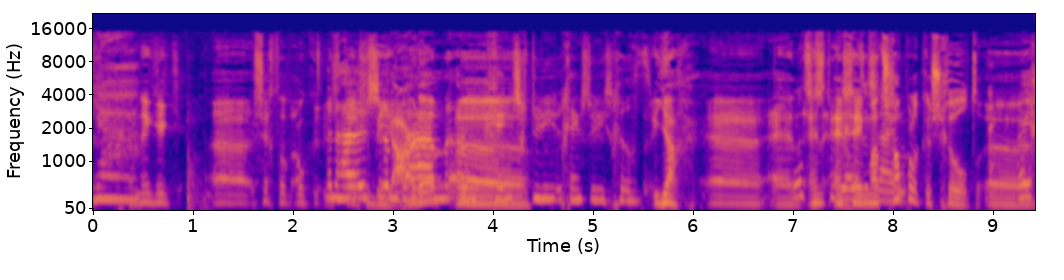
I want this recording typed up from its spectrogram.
Ja. Dan denk ik, eh, zeg dat ook Een huis, tegen een bejaarden. baan, Eh, geen, studie, geen studieschuld. Ja, eh, en, en, geen zijn- maatschappelijke schuld. eh, maar je ging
